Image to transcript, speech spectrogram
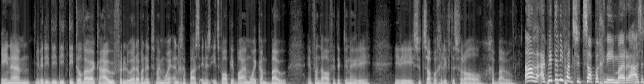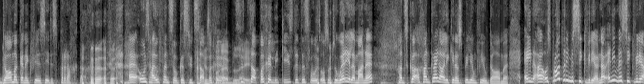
En ehm um, jy weet die die die titel wou ek hou verlore want dit het vir my mooi ingepas en is iets waarop jy baie mooi kan bou. En van daar af het ek toe nou hierdie hierdie soetsappige liefdesverhaal gebou. Ag, ek weet nie van soetsappig nie, maar uh, as 'n dame kan ek vir jou sê dis pragtig. uh, ons hou van sulke soetsappige soetsappige liedjies. Dit is vir ons awesome. So hoor julle manne, gaan gaan kry daai liedjie dan speel jy hom vir jou dame. En uh, ons praat oor die musiekvideo. Nou in die musiekvideo,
